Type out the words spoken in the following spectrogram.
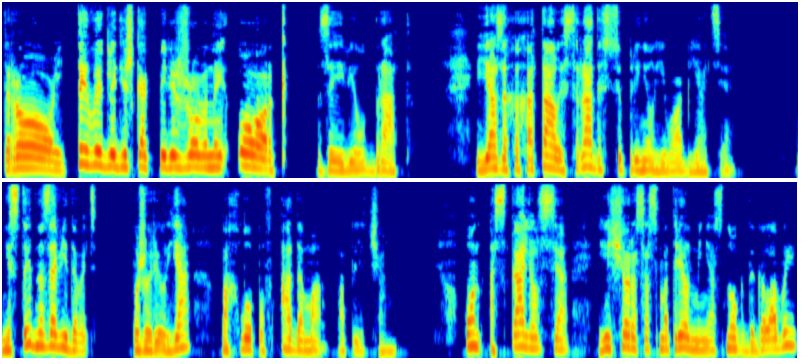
тролль, ты выглядишь как пережеванный орк, — заявил брат. Я захохотал и с радостью принял его объятия. — Не стыдно завидовать, — пожурил я, похлопав Адама по плечам. Он оскалился, еще раз осмотрел меня с ног до головы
